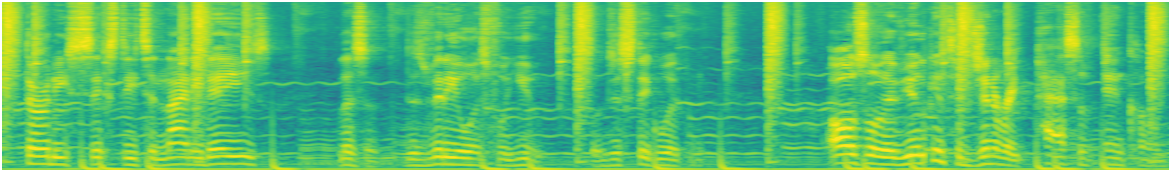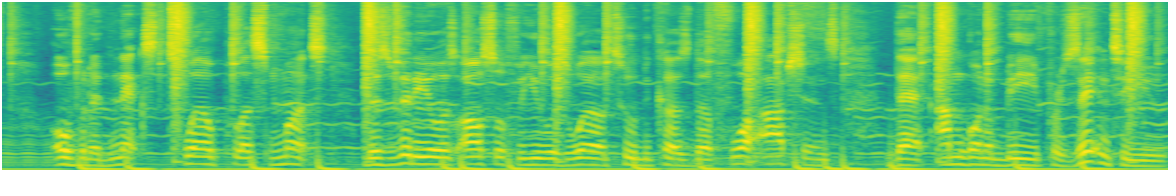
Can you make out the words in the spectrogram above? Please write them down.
30, 60 to 90 days, listen, this video is for you. So just stick with me. Also, if you're looking to generate passive income over the next 12 plus months, this video is also for you as well too because the four options that I'm going to be presenting to you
